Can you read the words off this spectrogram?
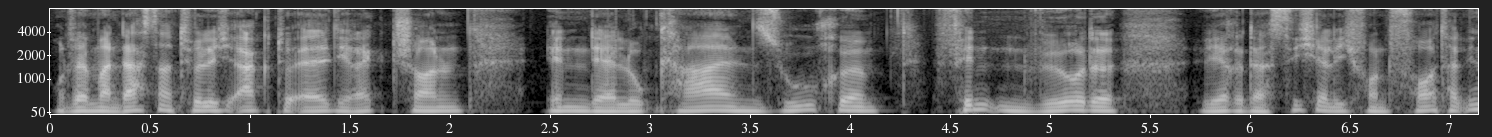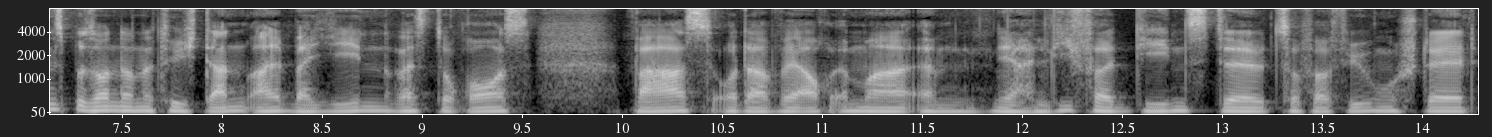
Und wenn man das natürlich aktuell direkt schon in der lokalen Suche finden würde, wäre das sicherlich von Vorteil. Insbesondere natürlich dann mal bei jenen Restaurants, Bars oder wer auch immer ähm, ja, Lieferdienste zur Verfügung stellt,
